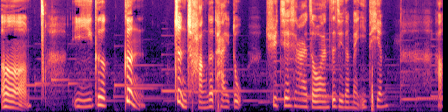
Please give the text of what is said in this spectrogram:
呃，以一个更正常的态度去接下来走完自己的每一天。好，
